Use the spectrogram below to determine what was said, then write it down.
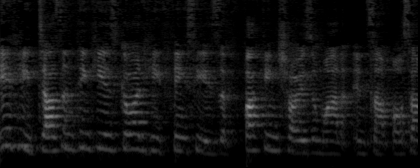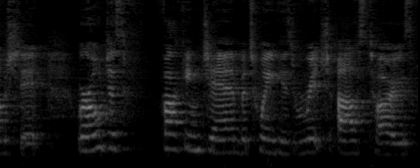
if he doesn't think he is God, he thinks he is the fucking chosen one in some or some shit. We're all just fucking jam between his rich ass toes.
